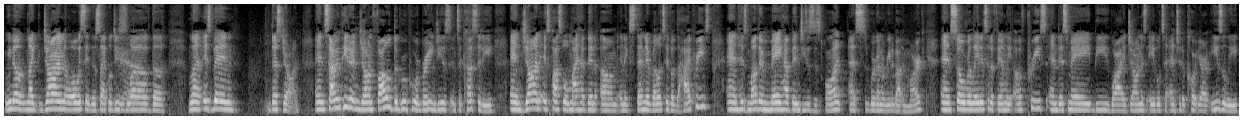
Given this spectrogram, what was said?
We know, like John will always say, the disciple Jesus yeah. loved. The it's been that's John. And Simon Peter and John followed the group who were bringing Jesus into custody and John, it's possible, might have been um, an extended relative of the high priest, and his mother may have been Jesus's aunt, as we're going to read about in Mark, and so related to the family of priests. And this may be why John is able to enter the courtyard easily,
